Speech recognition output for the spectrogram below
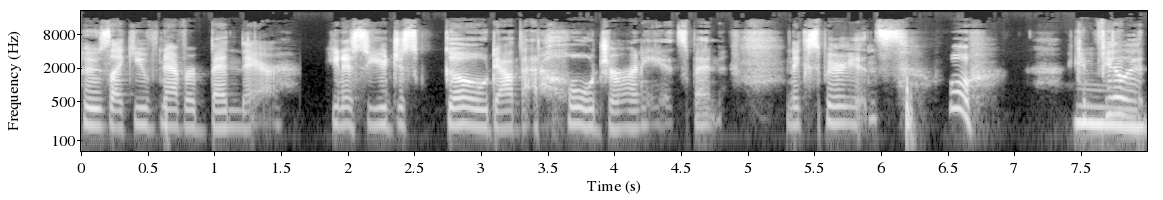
who's like, you've never been there? You know, so you just go down that whole journey. It's been an experience. Ooh, I can mm. feel it.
